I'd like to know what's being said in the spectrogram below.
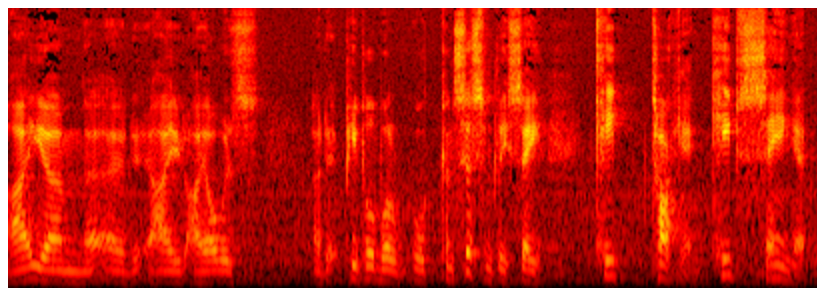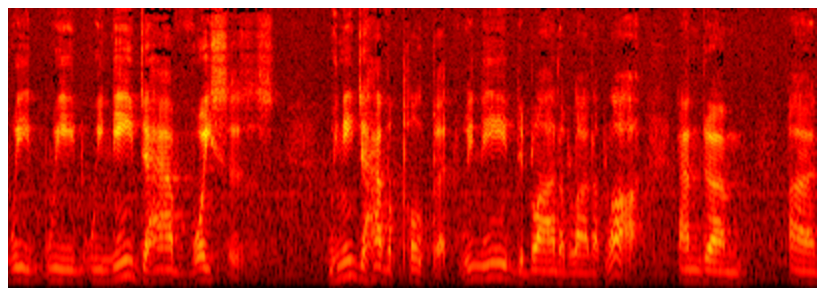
I um, uh, i i always uh, people will will consistently say keep talking, keep saying it. We, we, we need to have voices. We need to have a pulpit. We need the blah, blah, blah, blah, blah. And, um, uh,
